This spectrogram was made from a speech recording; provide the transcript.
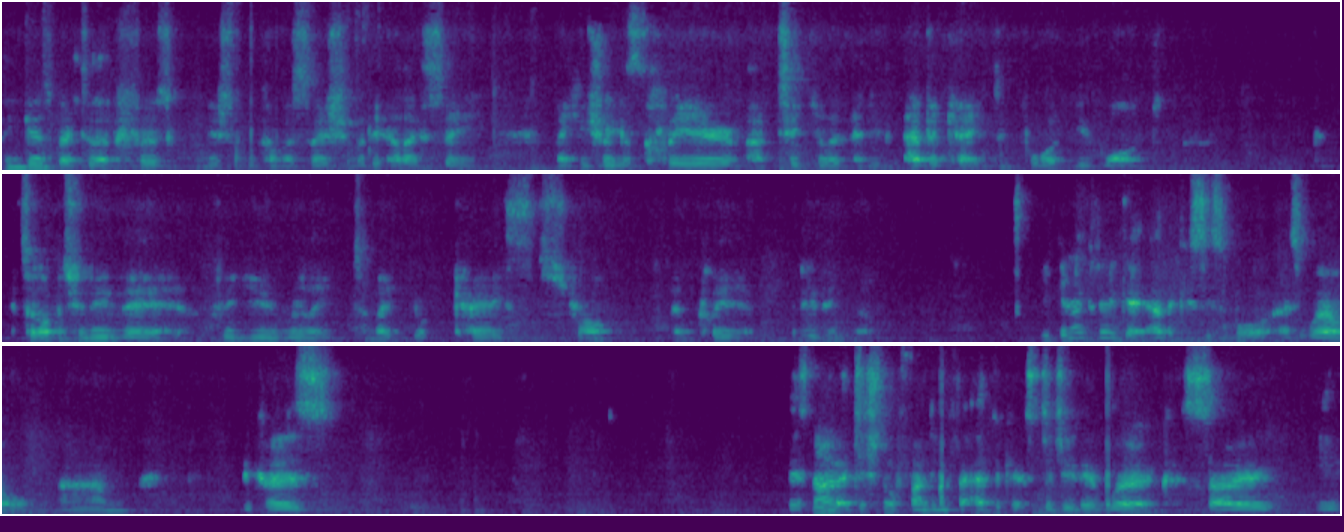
It goes back to that first initial conversation with the LAC, making sure you're clear, articulate, and you advocate for what you want. It's an opportunity there for you really to make your case strong and clear. What do you think, Mel? You can actually get advocacy support as well um, because there's no additional funding for advocates to do their work. So if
